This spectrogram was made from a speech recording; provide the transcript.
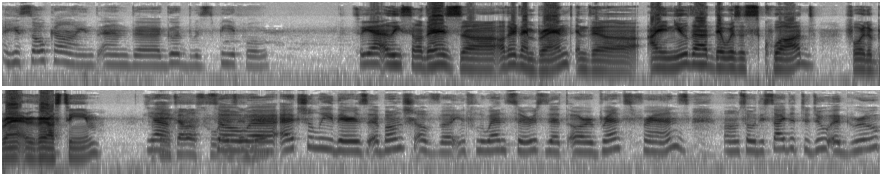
he's so kind and uh, good with people So yeah, Elissa, there's uh, other than Brent and the. I knew that there was a squad for the Brent Rivera's team. So yeah. Can you tell us who is so uh, actually there's a bunch of uh, influencers that are Brent's friends um, so decided to do a group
